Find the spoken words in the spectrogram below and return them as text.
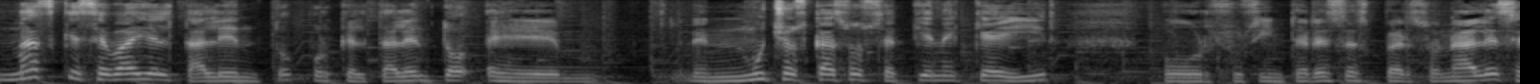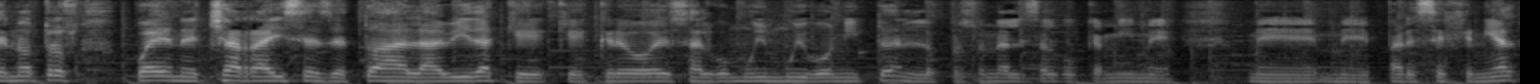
más que se vaya el talento, porque el talento eh, en muchos casos se tiene que ir, por sus intereses personales, en otros pueden echar raíces de toda la vida, que, creo es algo muy muy bonito, en lo personal es algo que a mí me, me, parece genial,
